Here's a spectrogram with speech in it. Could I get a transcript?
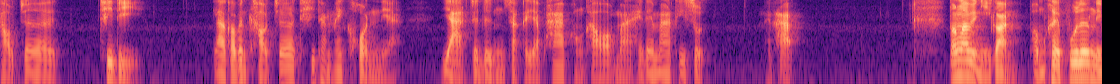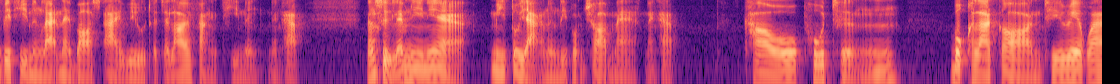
culture ที่ดี แล้วก็เป็น culture ที่ทำให้คนเนี่ยอยากจะดึงศักยภาพของเขาออกมาให้ได้มากที่สุดนะครับ ต้องเล่าอย่างนี้ก่อน ผมเคยพูดเรื่องนี้ไปทีหนึ่งแล้วใน Boss I Will แต่จะเล่าให้ฟังอีกทีหนึ่งนะครับ หนังสือเล่มนี้เนี่ยมีตัวอย่างหนึ่งที่ผมชอบมากนะครับเขาพูดถึงบุคลากรที่เรียกว่า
